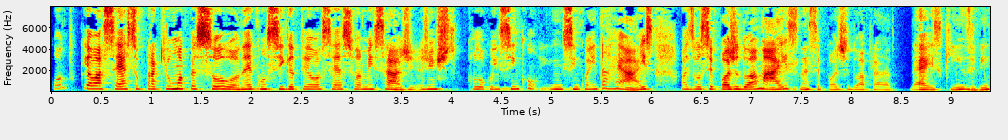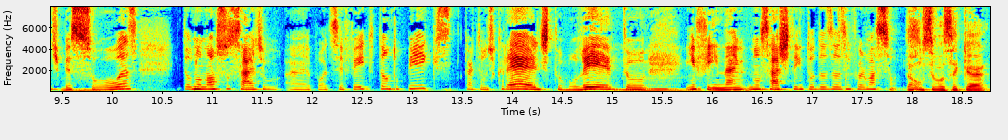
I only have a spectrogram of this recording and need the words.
quanto que eu acesso para que uma pessoa né, consiga ter o acesso à mensagem? A gente colocou em, cinco, em 50 reais, mas você pode doar mais, né? Você pode doar para 10, 15, 20 uhum. pessoas. Então, no nosso site é, pode ser feito tanto Pix, cartão de crédito, boleto, uhum. enfim, né, no site tem todas as informações. Então, se você quer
